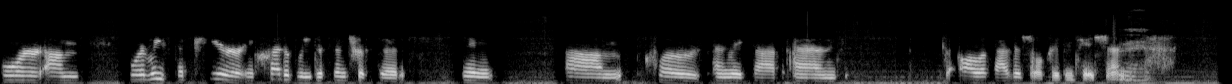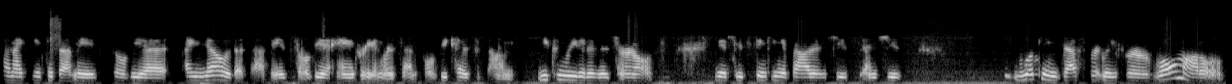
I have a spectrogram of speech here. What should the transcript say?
or um, or at least appear incredibly disinterested in um, clothes and makeup and all of that visual presentation. Right. And I think that that made Sylvia, I know that that made Sylvia angry and resentful because um, you can read it in the journals. You know, she's thinking about it and she's, and she's looking desperately for role models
